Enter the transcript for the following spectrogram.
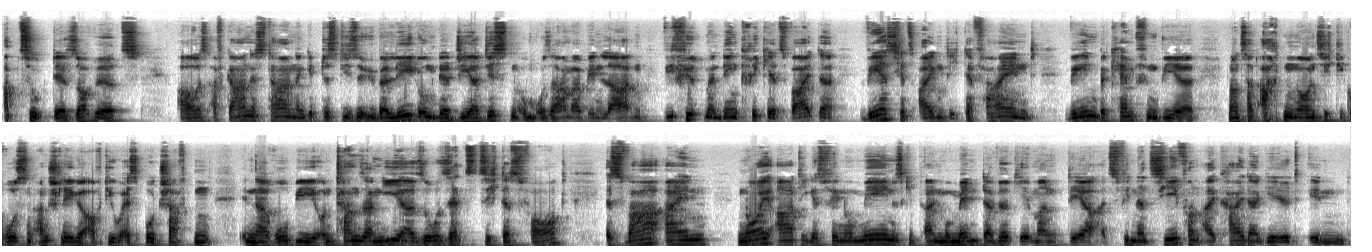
Abzug der Sowjets aus Afghanistan. Dann gibt es diese Überlegung der Dschihadisten um Osama bin Laden. Wie führt man den Krieg jetzt weiter? Wer ist jetzt eigentlich der Feind, wen bekämpfen wir. 1998 die großen Anschläge auf die US-Botschaften in Nairobi und Tansania, so setzt sich das fort. Es war ein neuartiges Phänomen. Es gibt einen Moment, da wird jemand, der als Finanzier von Al-Qaida gilt, in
